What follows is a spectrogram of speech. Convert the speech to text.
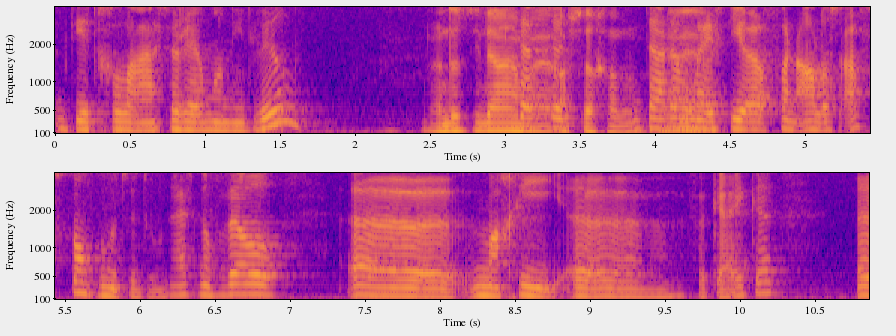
dit glazen helemaal niet wil. En dat hij daarom Dat eh, ze- afstand gaat doen. Daarom Ja, ja. heeft hij van alles afstand moeten doen. Hij heeft nog wel eh magie, eh even kijken. Eh,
